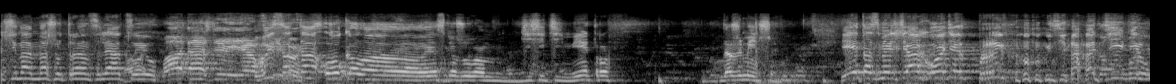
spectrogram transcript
Начинаем нашу трансляцию. Подожди, я Высота около, я скажу вам, 10 метров. Даже меньше. И это смельчак хочет прыгнуть. А, дебил.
